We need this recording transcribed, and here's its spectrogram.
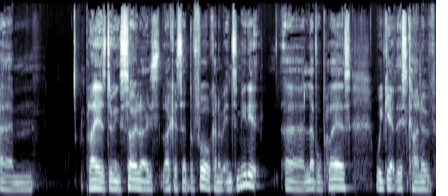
um, players doing solos, like I said before, kind of intermediate uh, level players, we get this kind of.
